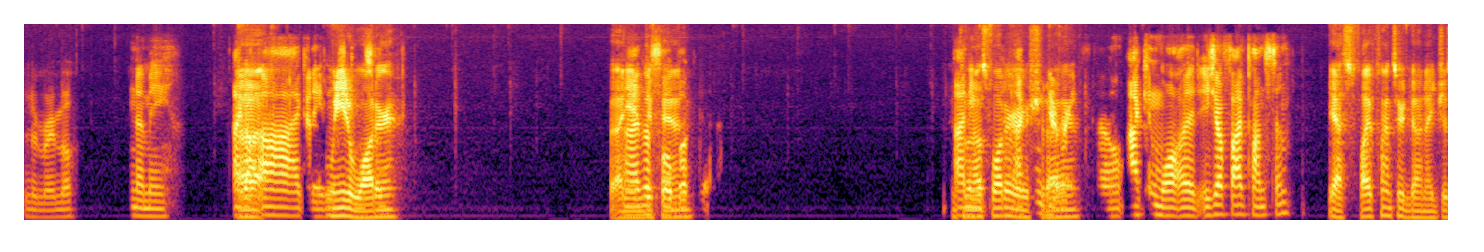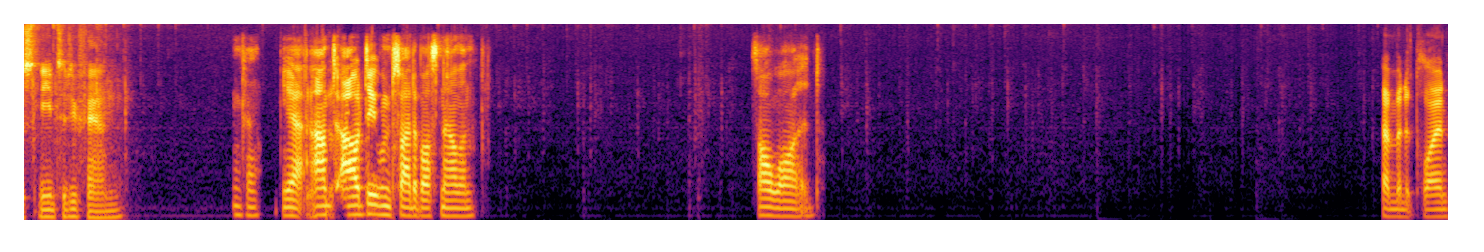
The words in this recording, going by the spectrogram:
No rainbow. No me. I got Uh, ah, I got ABH We need a water. But I I need have a do full bucket. Can I someone need- else water, I or should get I? rain, so I can water. Uh, is your five plants done? Yes, five plants are done. I just need to do fan. Okay. Yeah, Yeah, I'll, but- I'll do inside the boss now then. It's all watered. Ten minute plan.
